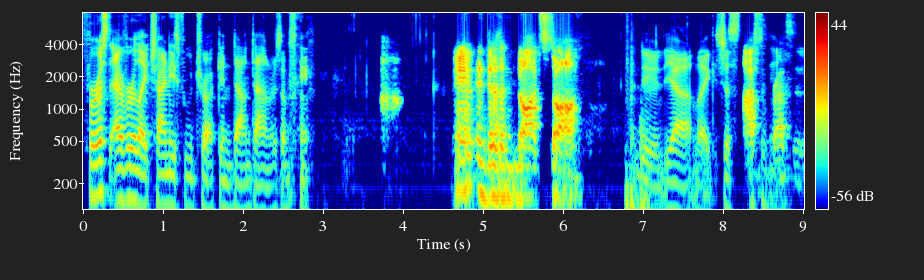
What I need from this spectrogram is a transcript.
first ever like Chinese food truck in downtown or something. Man, it does not stop. Dude, yeah, like it's just That's impressive.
